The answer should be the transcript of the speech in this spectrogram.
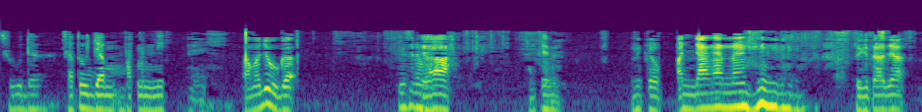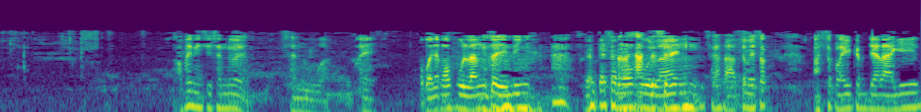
Sudah. Satu jam empat menit. eh, lama juga. Ini sudah ya. Mungkin ini kepanjangan nih segitu aja. Apa ini season 2 ya? Season 2 eh. Pokoknya mau pulang itu aja intinya. Salah mau satu pulang. Salah satu besok masuk lagi kerja lagi.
